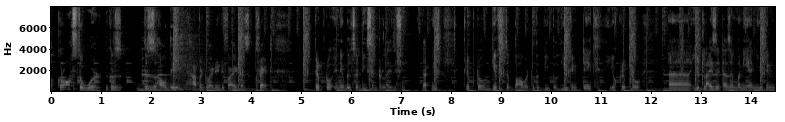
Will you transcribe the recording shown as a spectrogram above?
across the world because this is how they happen to identify it as a threat. Crypto enables a decentralization. That means crypto gives the power to the people. You can take your crypto uh, utilize it as a money and you can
